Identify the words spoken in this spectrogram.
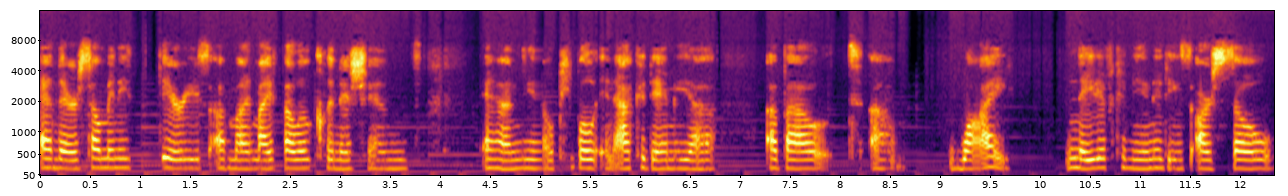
and there are so many theories among my fellow clinicians and you know people in academia about um, why Native communities are so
